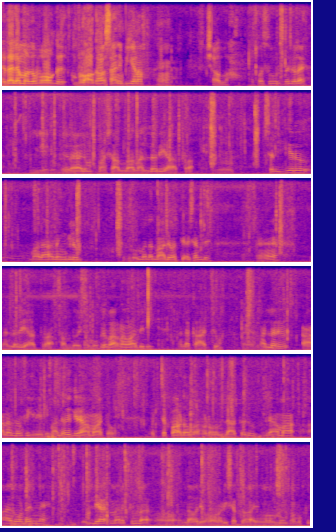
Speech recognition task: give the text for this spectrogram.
ഏതായാലും നമുക്ക് വ്ളോഗ് വ്ളോഗ് അവസാനിപ്പിക്കണം ഏഹ് ഷാല്ല അപ്പോൾ സുഹൃത്തുക്കളെ ഏതായാലും മഷാല്ല നല്ലൊരു യാത്ര. ചെറിയൊരു മല ആണെങ്കിലും ഇതൊന്നല്ല എന്നാലും അത്യാവശ്യമുണ്ട് ഏഹ് നല്ലൊരു യാത്ര സന്തോഷം. മൂപ്പര് പറഞ്ഞ മാതിരി നല്ല കാറ്റും നല്ലൊരു ആനന്ദം ഫീൽ ചെയ്തു. നല്ലൊരു ഗ്രാമാട്ടോ ഒച്ചപ്പാടോ ബഹളോ ഇല്ലാത്തൊരു ഗ്രാമ ആയതുകൊണ്ട് തന്നെ വലിയ നിലക്കുള്ള എന്താ പറയുക ഹോണടി ശബ്ദ കാര്യങ്ങളൊന്നും നമുക്ക്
